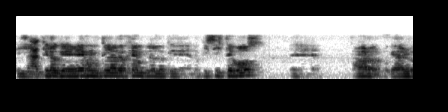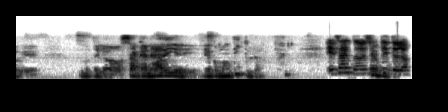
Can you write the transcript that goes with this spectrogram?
Y Exacto. creo que es un claro ejemplo lo que, lo que hiciste vos. Eh, está bárbaro, porque es algo que no te lo saca nadie y es como un título. Exacto, es un Em. título, no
